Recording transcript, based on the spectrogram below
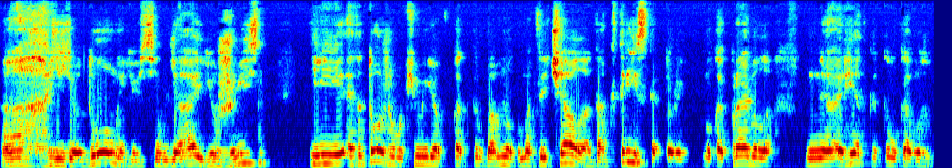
э, ее дом, ее семья, ее жизнь. И это тоже, в общем, ее как-то во многом отличало от актрис, которые, ну, как правило, редко у кого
